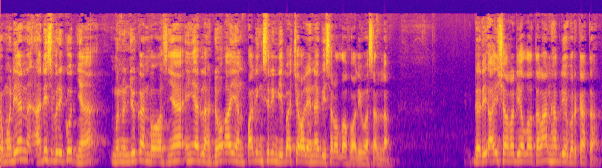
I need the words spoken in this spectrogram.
Kemudian hadis berikutnya menunjukkan bahwasanya ini adalah doa yang paling sering dibaca oleh Nabi sallallahu alaihi wasallam. Dari Aisyah radhiyallahu taala anha beliau berkata,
